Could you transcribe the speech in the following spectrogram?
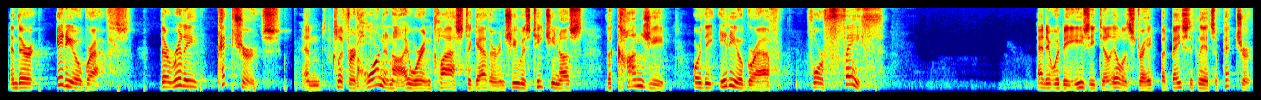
And they're ideographs. They're really pictures. And Clifford Horn and I were in class together, and she was teaching us the kanji or the ideograph for faith. And it would be easy to illustrate, but basically it's a picture.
